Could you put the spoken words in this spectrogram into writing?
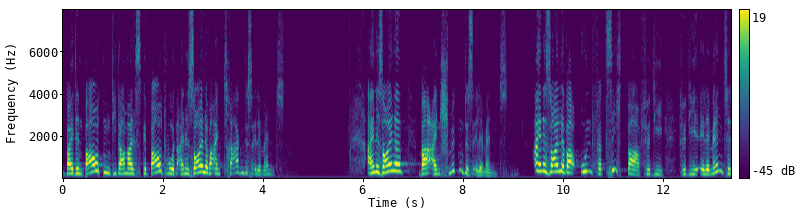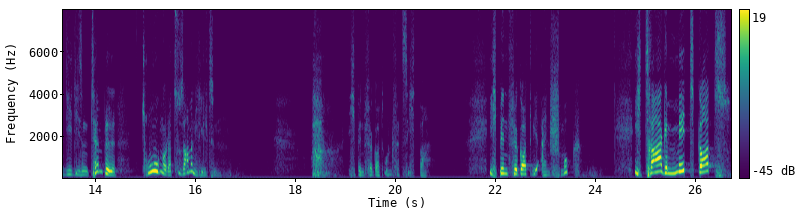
bei den Bauten, die damals gebaut wurden? Eine Säule war ein tragendes Element. Eine Säule war ein schmückendes Element. Eine Säule war unverzichtbar für die, für die Elemente, die diesen Tempel trugen oder zusammenhielten. Ich bin für Gott unverzichtbar. Ich bin für Gott wie ein Schmuck. Ich trage mit Gott.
